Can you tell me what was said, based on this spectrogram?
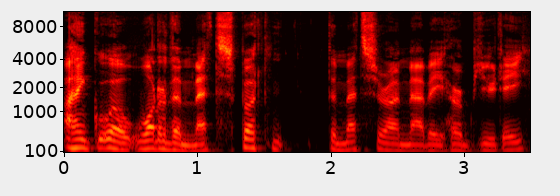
I think. Well, what are the myths? But the myths around maybe her beauty.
